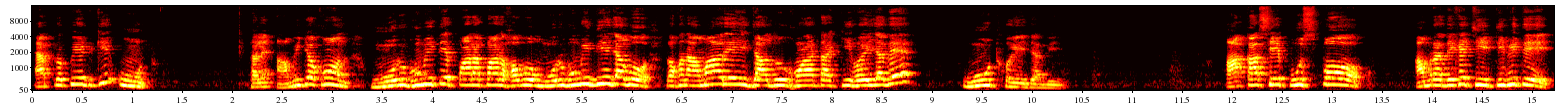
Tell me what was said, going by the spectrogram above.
অ্যাপ্রোপ্রিয়েট কি? উট। তাহলে আমি যখন মরুভূমিতে পারাপার হব, মরুভূমি দিয়ে যাব, তখন আমার এই জাদু ঘোড়াটা কি হয়ে যাবে? উট হয়ে যাবে। আকাশে পুষ্পক। আমরা দেখেছি টিভিতে,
